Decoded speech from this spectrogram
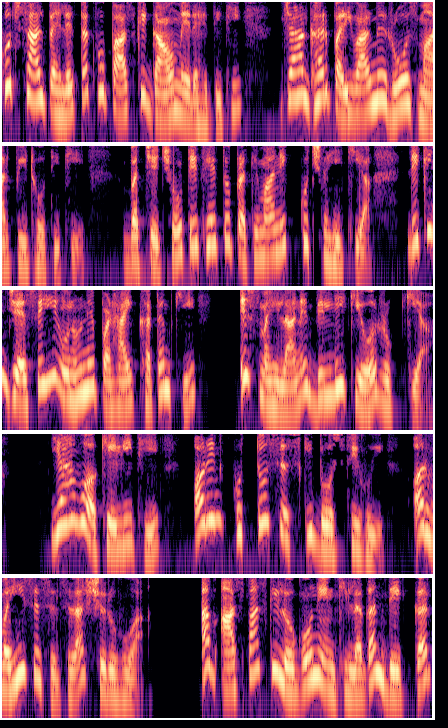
कुछ साल पहले तक वो पास के गाँव में रहती थी, जहाँ घर परिवार में रोज मारपीट होती थी। बच्चे छोटे थे तो प्रतिमा ने कुछ नहीं किया, लेकिन जैसे ही उन्होंने पढ़ाई खत्म की, इस महिला ने दिल्ली की ओर रुक किया। यहाँ वो अकेली थी और इन कुत्तों से उसकी दोस्ती हुई और वहीं से सिलसिला शुरू हुआ। अब आसपास के लोगों ने इनकी लगन देखकर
